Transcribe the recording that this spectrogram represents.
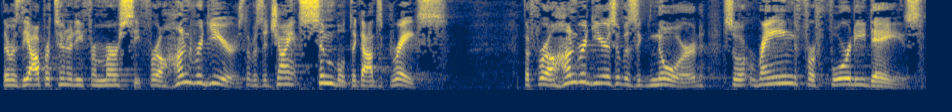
there was the opportunity for mercy. For a hundred years, there was a giant symbol to God's grace. But for a hundred years it was ignored, so it rained for 40 days.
